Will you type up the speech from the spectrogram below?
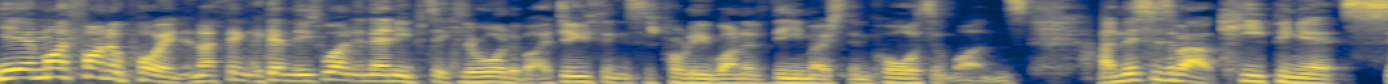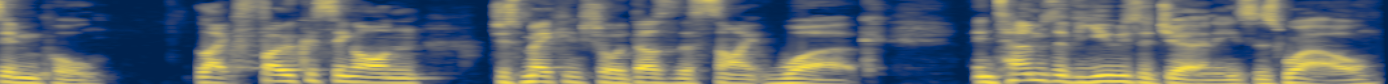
Yeah, my final point, and I think again these weren't in any particular order, but I do think this is probably one of the most important ones. And this is about keeping it simple, like focusing on just making sure does the site work. In terms of user journeys as well,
